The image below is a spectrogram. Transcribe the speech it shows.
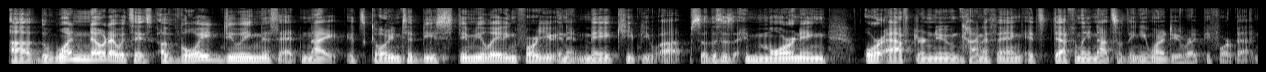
Uh, the one note I would say is avoid doing this at night. It's going to be stimulating for you and it may keep you up. So, this is a morning or afternoon kind of thing. It's definitely not something you want to do right before bed.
